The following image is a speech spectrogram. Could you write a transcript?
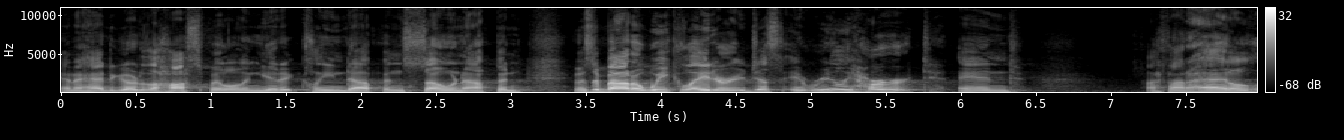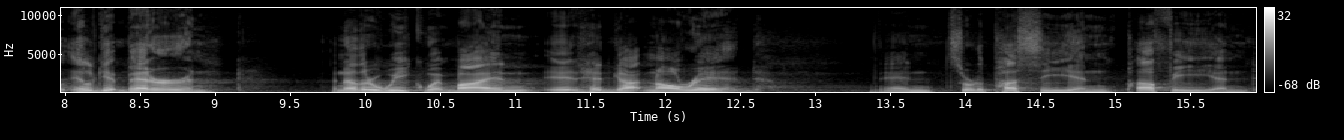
And I had to go to the hospital and get it cleaned up and sewn up. And it was about a week later, it just, it really hurt. And I thought, ah, it'll, it'll get better. And another week went by and it had gotten all red and sort of pussy and puffy, and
